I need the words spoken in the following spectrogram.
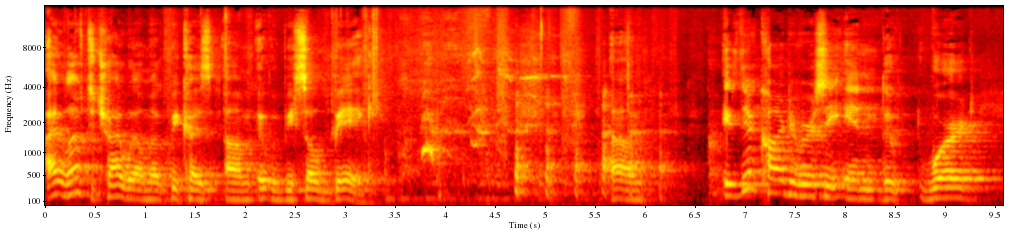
I would love to try whale milk because um, it would be so big. um, is there controversy in the word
